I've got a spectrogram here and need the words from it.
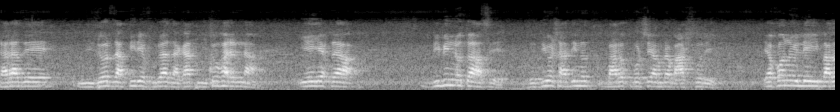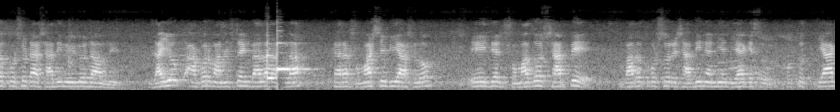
তারা যে নিজের জাতিরে পুরা জায়গাত নিতে পারেন না, এই একটা বিভিন্নতা আছে। যদিও স্বাধীন ভারতবর্ষে আমরা বাস করি এখন হইলে এই ভারতবর্ষটা স্বাধীন হইল না অনে যাই হোক আগর মানুষটাই ভালো আসলা, তারা সমাজসেবী আসলো। এই যে সমাজের স্বার্থে ভারতবর্ষের স্বাধীন আনিয়ে দিয়া গেছেন, কত ত্যাগ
